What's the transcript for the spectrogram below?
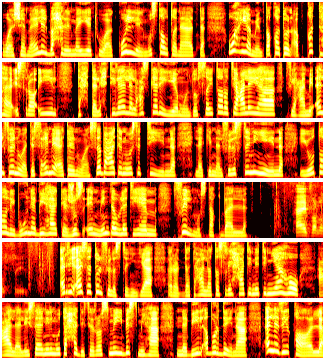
وشمال البحر الميت وكل المستوطنات وهي منطقة أبقتها إسرائيل تحت الاحتلال العسكري منذ السيطرة عليها في عام 1967 لكن الفلسطينيين يطالبون بها كجزء من دولتهم في المستقبل. هاي فلسطين. الرئاسة الفلسطينية ردت على تصريحات نتنياهو على لسان المتحدث الرسمي باسمها نبيل أبوردينا الذي قال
